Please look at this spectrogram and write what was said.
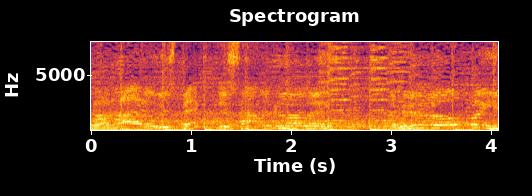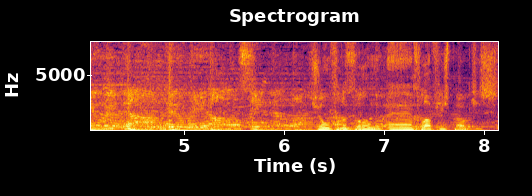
Want Haro is back, dus gaan we knallen. John van der Brom, uh, geloof je sprookjes?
